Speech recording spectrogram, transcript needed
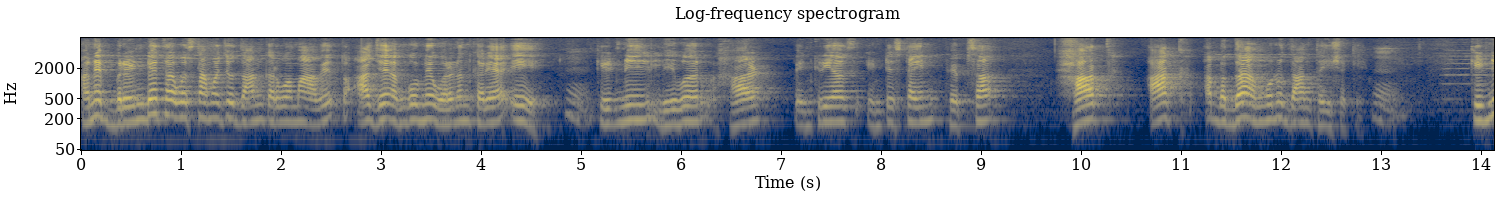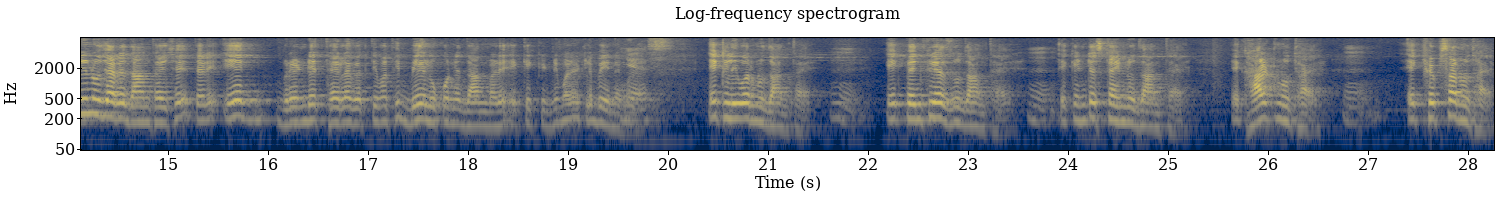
અને બ્રેન્ડેથ અવસ્થામાં જો દાન કરવામાં આવે તો આ જે અંગો મેં વર્ણન કર્યા એ kidney liver heart pancreas intestine ફેફસા હાથ આંખ આ બધા અંગોનું દાન થઈ શકે. કિડનીનું જ્યારે દાન થાય છે ત્યારે એક બ્રેન્ડેજ થયેલા વ્યક્તિમાંથી બે લોકોને દાન મળે. એક એક કિડની મળે એટલે બેને મળે. એક લીવરનું દાન થાય. એક પેન્ક્રિયાસનું દાન થાય એક ઇન્ટેસ્ટાઇનનું દાન થાય એક હાર્ટનું થાય એક ફેફસાનું થાય.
